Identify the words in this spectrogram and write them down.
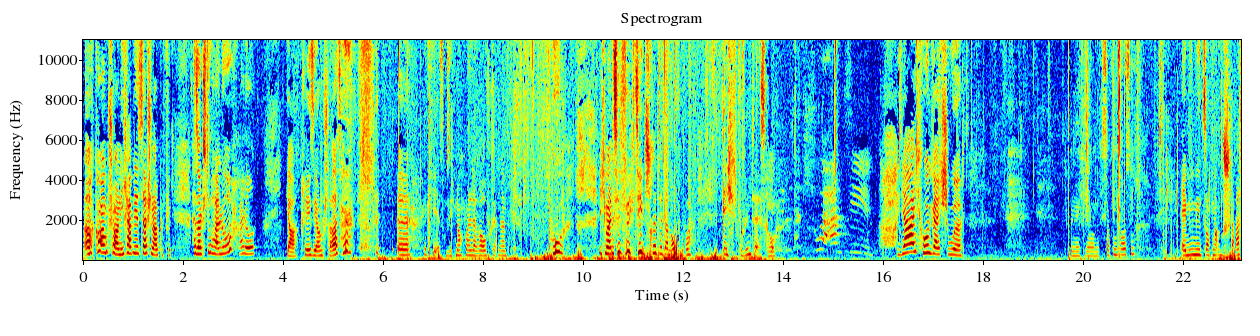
Ach komm schon, ich habe jetzt das schon abgefüllt. Sagst du Hallo? Hallo. Ja, Resi am Start. äh, okay, jetzt muss ich nochmal darauf rennen. Puh. Ich meine, es sind vielleicht 10 Schritte darauf, aber ich sprinte es rauf. Schuhe anziehen. Ja, ich hole gleich Schuhe. Ich bin jetzt wieder mal mit Socken draußen. Amy mit Socken am Start.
